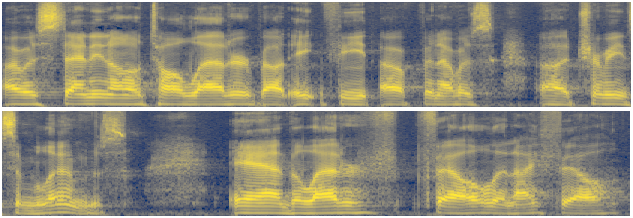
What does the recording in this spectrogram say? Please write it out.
I was standing on a tall ladder about eight feet up and I was uh, trimming some limbs. And the ladder fell and I fell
